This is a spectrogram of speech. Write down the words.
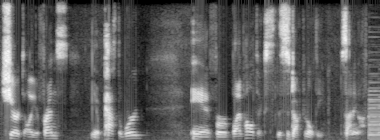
Share it to all your friends. You know, pass the word. And for Blind Politics, this is Dr. Nolte 三零二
